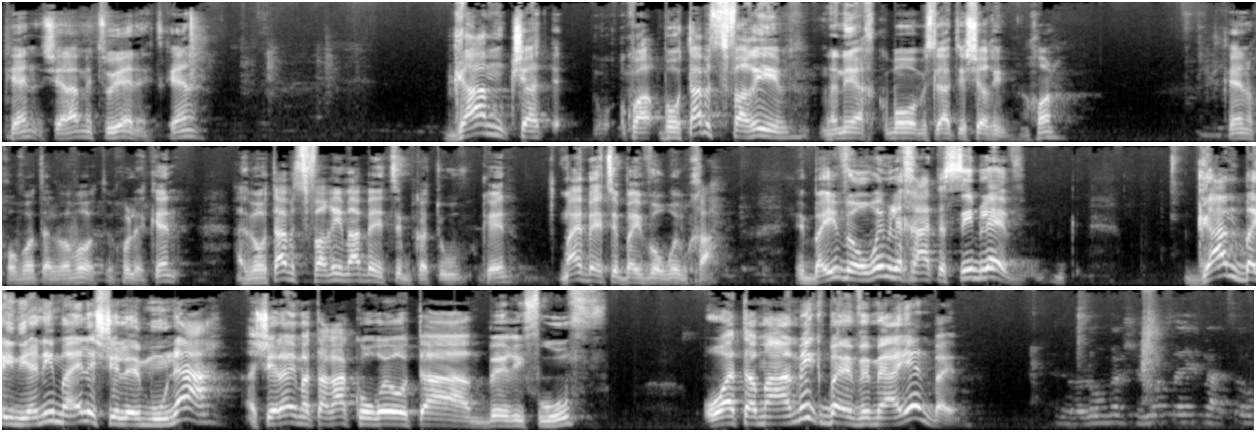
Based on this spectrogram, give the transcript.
כן? שאלה מצוינת, כן? גם כשאת, כבר באותם ספרים, נניח כמו מסילת ישרים, נכון? כן, חובות הלבבות וכולי, כן? אז באותם ספרים מה בעצם כתוב, כן? מה הם בעצם באים ואומרים לך? הם באים ואומרים לך, תשים לב, גם בעניינים האלה של אמונה, השאלה אם אתה רק קורא אותם ברפרוף, או אתה מעמיק בהם ומעיין בהם. אבל הוא אומר שלא צריך לעצור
